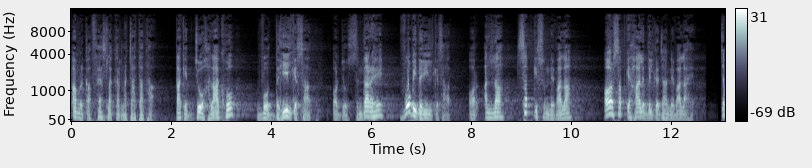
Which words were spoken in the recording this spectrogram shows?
امر کا فیصلہ کرنا چاہتا تھا تاکہ جو ہلاک ہو وہ دلیل کے ساتھ اور جو زندہ رہے وہ بھی دلیل کے ساتھ اور اللہ سب کی سننے والا اور سب کے حال دل کا جاننے والا ہے۔ جب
